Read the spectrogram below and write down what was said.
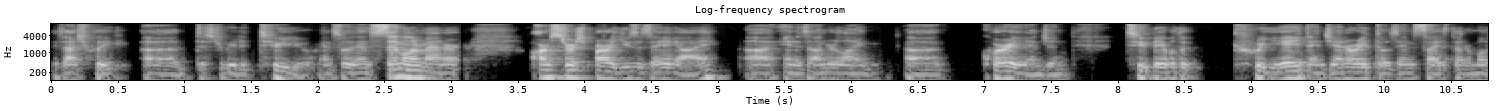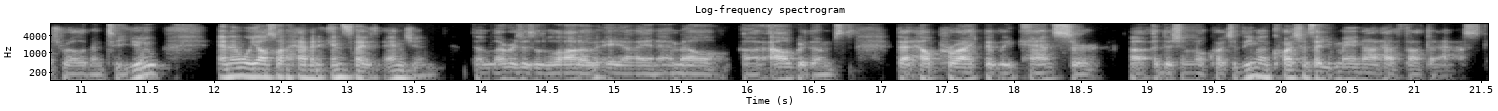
is actually uh, distributed to you. And so, in a similar manner, our search bar uses AI uh, in its underlying uh, query engine to be able to create and generate those insights that are most relevant to you. And then we also have an insights engine that leverages a lot of AI and ML uh, algorithms that help proactively answer uh, additional questions, even questions that you may not have thought to ask.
